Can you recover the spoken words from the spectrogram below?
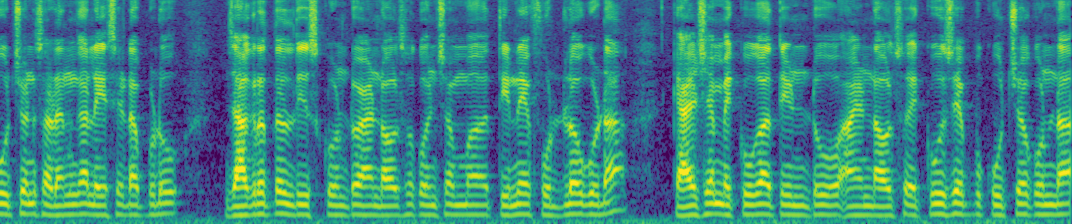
కూర్చొని సడన్గా లేసేటప్పుడు జాగ్రత్తలు తీసుకుంటూ అండ్ ఆల్సో కొంచెం తినే ఫుడ్లో కూడా కాల్షియం ఎక్కువగా తింటూ అండ్ ఆల్సో ఎక్కువసేపు కూర్చోకుండా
